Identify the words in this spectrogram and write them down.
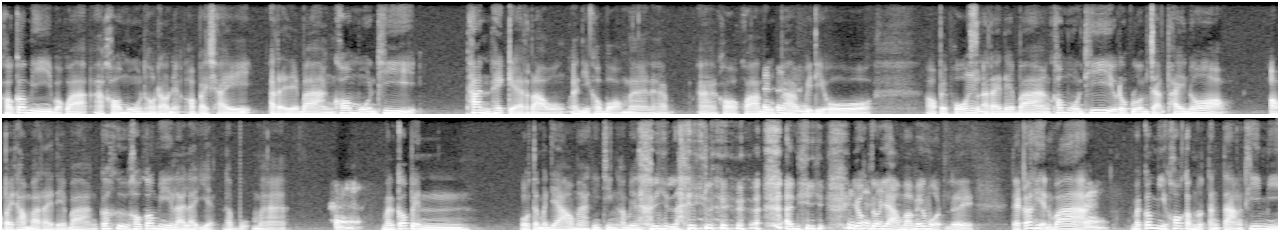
เขาก็มีบอกว่าอะข้อมูลของเราเนี่ยเอาไปใช้อะไรได้บ้าง ข้อมูลที่ท่านให้แก่เรา อันนี้เขาบอกมานะครับอ่าข้อความรูปภาพวิดีโอ เอาไปโพสต์อะไรได้บ้าง ข้อมูลที่รวบรวมจากภายนอก เอาไปทำอะไรได้บ้าง ก็คือเขาก็มีรายละเอียดระบุมาฮะมันก็เป็น โอ้แต่มันยาวมากจริง ๆ ครับไม่ไล่เลยอันนี้ยกตัวอย่างมาไม่หมดเลย แต่ก็เห็นว่าใช่มันก็มีข้อกำหนดต่างๆ ที่มี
